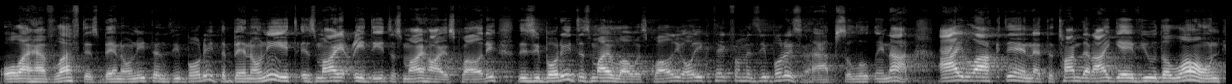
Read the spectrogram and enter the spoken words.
all I have left is Benonit and Ziborit. The Benonit is my Idit, is my highest quality. The Ziborit is my lowest quality. All you can take from a Ziborit. Absolutely not. I locked in at the time that I gave you the loan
